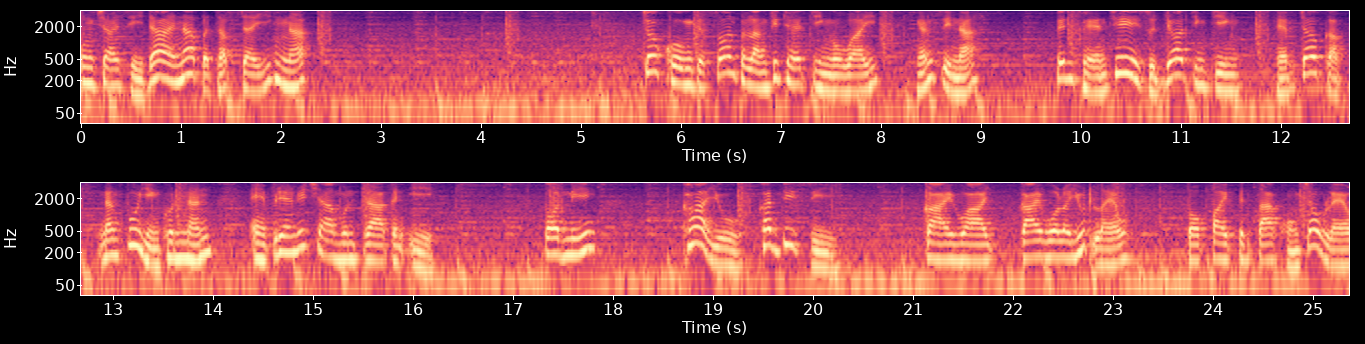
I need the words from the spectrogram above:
องค์ชายสีได้น่าประทับใจยิ่งนัก เจ้าคงจะซ่อนพลังที่แท้จริงเอาไว้ งั้นสินะ เป็นแผนที่สุดยอดจริง ๆ แถมเจ้ากับนางผู้หญิงคนนั้น แอบเรียนวิชามนตรากันอีก ตอนนี้ข้าอยู่ขั้นที่สี่กายวายกายวรยุทธ์แล้ว ต่อไปเป็นตาของเจ้าแล้ว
